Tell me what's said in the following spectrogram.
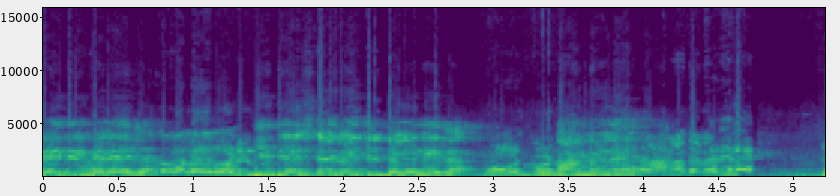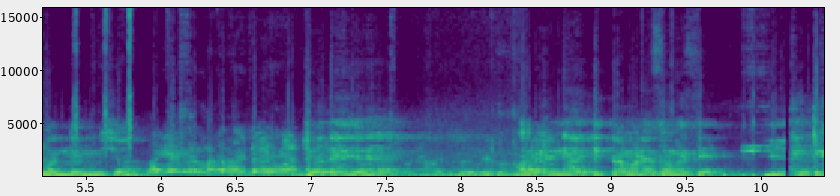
ರೈತರಿಗೆ ಬೆಲೆ ಇಲ್ಲ. ಈ ದೇಶದಾಗ ರೈತರಿಗೆ ಬೆಲೆನೇ ಇಲ್ಲ. ಆಮೇಲೆ ಒಂದು ನಿಮಿಷ. ಜೊತೆಗೆ ಅರಣ್ಯ ಅತಿಕ್ರಮಣ ಸಮಸ್ಯೆ. ಈ ಅಂಕಿ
